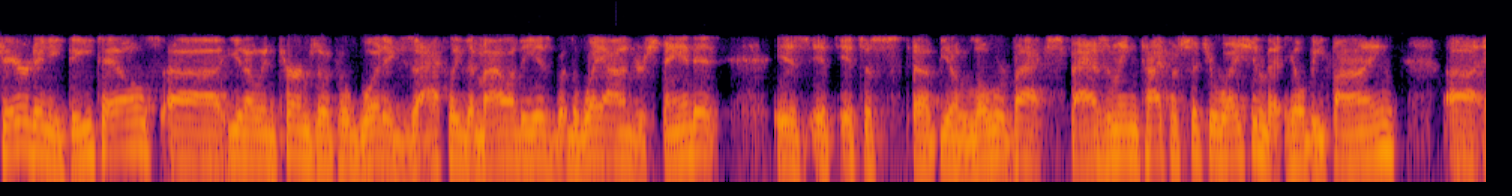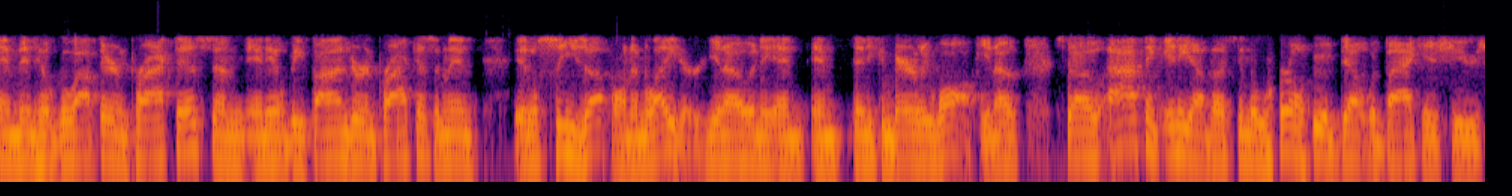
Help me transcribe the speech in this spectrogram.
shared any details, uh, you know, in terms of what exactly the malady is. But the way I understand it is it, it's a uh, you know lower back spasming type of situation that he'll be fine, uh, and then he'll go out there and practice, and, and he'll be fine during practice, and then it'll seize up on him later, you know, and and and then he can barely walk, you know. So I think any of us in the world who have dealt with back issues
